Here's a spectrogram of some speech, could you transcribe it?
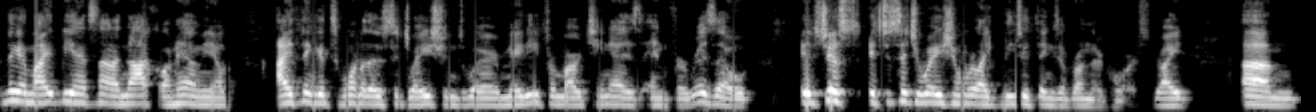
I think it might be, and it's not a knock on him. You know, I think it's one of those situations where maybe for Martinez and for Rizzo, it's just it's a situation where like these two things have run their course, right? Um,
